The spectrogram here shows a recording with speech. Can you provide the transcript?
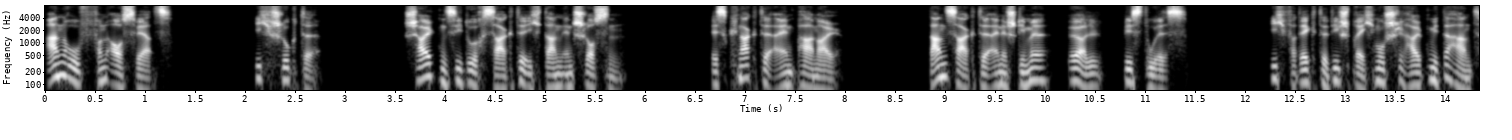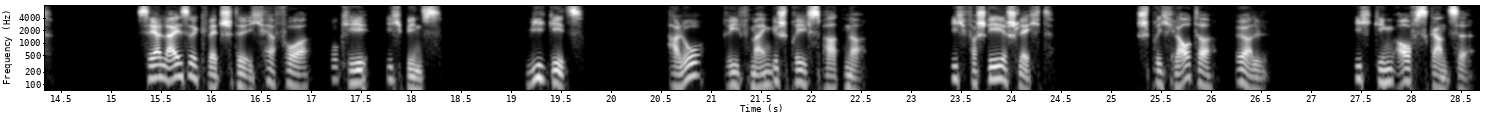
Anruf von auswärts. Ich schluckte. Schalten Sie durch, sagte ich dann entschlossen. Es knackte ein paar Mal. Dann sagte eine Stimme, Earl, bist du es? Ich verdeckte die Sprechmuschel halb mit der Hand. Sehr leise quetschte ich hervor, okay, ich bin's. Wie geht's? Hallo, rief mein Gesprächspartner. Ich verstehe schlecht. Sprich lauter, Earl. Ich ging aufs Ganze.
